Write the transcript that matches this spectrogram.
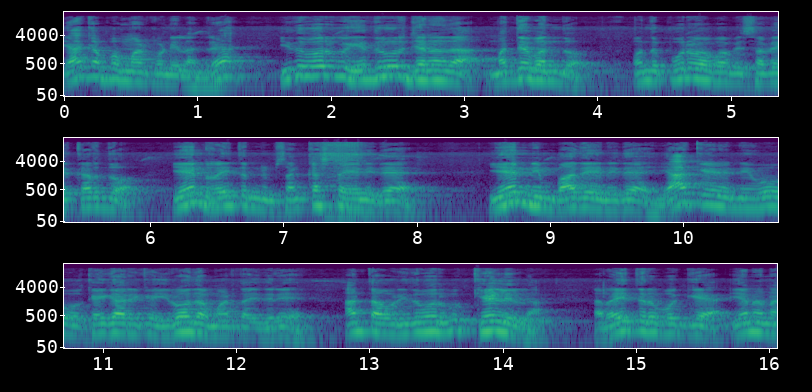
ಯಾಕಪ್ಪ ಮಾಡ್ಕೊಂಡಿಲ್ಲ ಅಂದರೆ, ಇದುವರೆಗೂ ಎದುರು ಜನರ ಮಧ್ಯೆ ಬಂದು ಒಂದು ಪೂರ್ವಭಾವಿ ಸಭೆ ಕರೆದು, ಏನು ರೈತರು ನಿಮ್ಮ ಸಂಕಷ್ಟ ಏನಿದೆ? ಏನು ನಿಮ್ಮ ಬಾಧೆ ಏನಿದೆ? ಯಾಕೆ ನೀವು ಕೈಗಾರಿಕೆ ವಿರೋಧ ಮಾಡ್ತಾ ಇದ್ದೀರಿ? ಅಂತ ಅವ್ರು ಇದುವರೆಗೂ ಕೇಳಲಿಲ್ಲ ರೈತರ ಬಗ್ಗೆ ಏನನ್ನ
